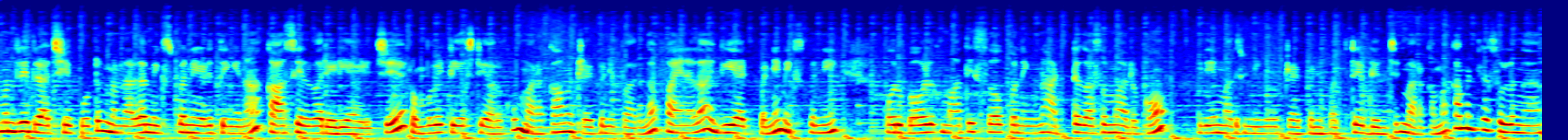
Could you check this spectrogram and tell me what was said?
முந்திரி திராட்சையை போட்டு நல்லா மிக்ஸ் பண்ணி எடுத்திங்கன்னா காசி அல்வா ரெடி ஆகிடுச்சு ரொம்பவே டேஸ்டியாக இருக்கும். மறக்காமல் ட்ரை பண்ணி பாருங்கள் ஃபைனலாக கீ ஆட் பண்ணி மிக்ஸ் பண்ணி ஒரு பவுலுக்கு மாற்றி சர்வ் பண்ணிங்கன்னா அட்டகாசமாக இருக்கும். இதே மாதிரி நீங்களும் ட்ரை பண்ணி பார்த்துட்டு எப்படி இருந்துச்சுன்னு மறக்காமல் கமெண்ட்டில் சொல்லுங்கள்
